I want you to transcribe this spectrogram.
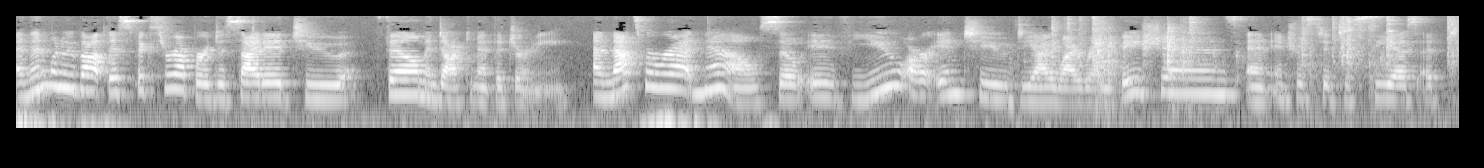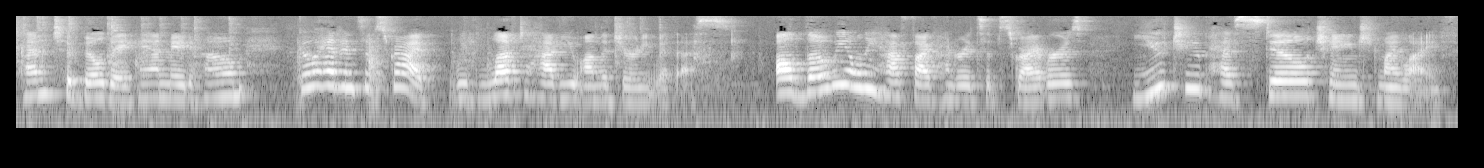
And then when we bought this fixer upper, decided to film and document the journey. And that's where we're at now. So if you are into DIY renovations and interested to see us attempt to build a handmade home, go ahead and subscribe. We'd love to have you on the journey with us. Although we only have 500 subscribers, YouTube has still changed my life.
